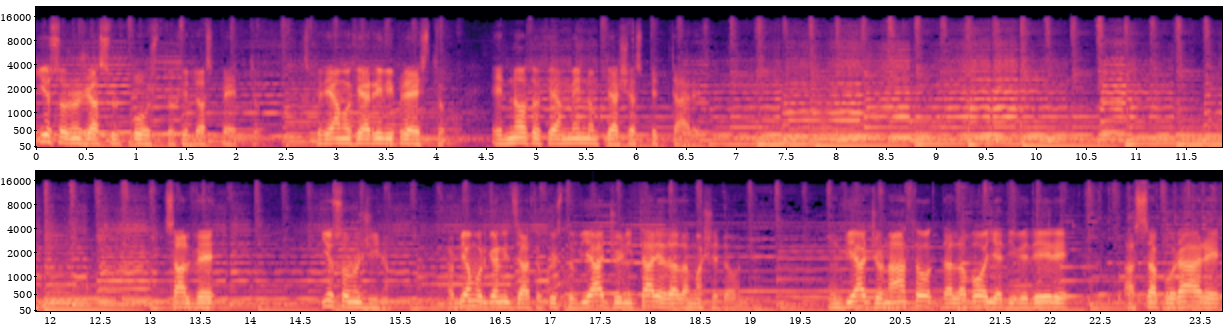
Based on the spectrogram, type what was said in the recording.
Io sono già sul posto che lo aspetto. Speriamo che arrivi presto e noto che a me non piace aspettare. Salve, io sono Gino. Abbiamo organizzato questo viaggio in Italia dalla Macedonia. Un viaggio nato dalla voglia di vedere, assaporare,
